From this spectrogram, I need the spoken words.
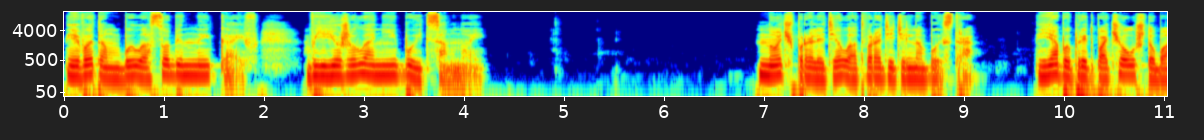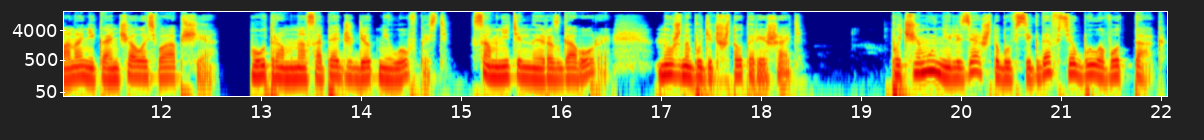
И в этом был особенный кайф, в ее желании быть со мной. Ночь пролетела отвратительно быстро. Я бы предпочел, чтобы она не кончалась вообще. Утром нас опять ждет неловкость, сомнительные разговоры, нужно будет что-то решать. Почему нельзя, чтобы всегда все было вот так?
